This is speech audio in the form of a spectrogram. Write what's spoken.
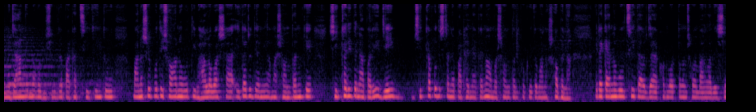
আমি জাহাঙ্গীরনগর বিশ্ববিদ্যালয়ে পাঠাচ্ছি, কিন্তু মানুষের প্রতি সহানুভূতি, ভালোবাসা, এটা যদি আমি আমার সন্তানকে শিক্ষা দিতে না পারি, যেই শিক্ষা প্রতিষ্ঠানে পাঠাই না কেন আমার সন্তান প্রকৃত মানুষ হবে না? এটা কেন বলছি? তার যা এখন বর্তমান সময় বাংলাদেশে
